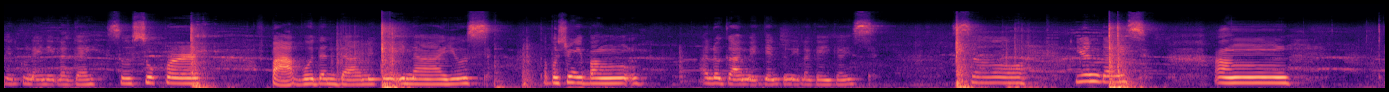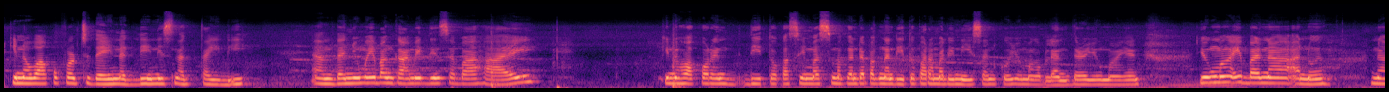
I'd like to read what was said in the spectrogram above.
Yan ko na inilagay. So, super pagod. Ang dami kong inayos. Tapos yung ibang ano gamit, yan ko nilagay guys. So, yun guys. Ang ginawa ko for today, naglinis, nagtidy. And then, yung may ibang gamit din sa bahay, kinuha ko rin dito kasi mas maganda pag nandito para malinisan ko yung mga blender, yung mga yan. Yung mga iba na ano, na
